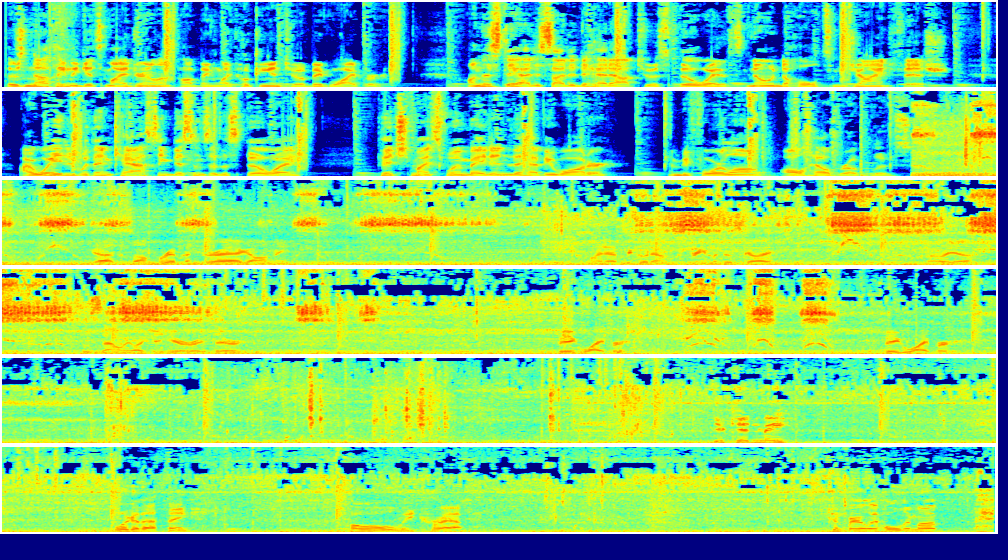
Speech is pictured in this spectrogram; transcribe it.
There's nothing that gets my adrenaline pumping like hooking into a big wiper. On this day I decided to head out to a spillway that's known to hold some giant fish. I waited within casting distance of the spillway, pitched my swim bait into the heavy water, and before long, all hell broke loose. Got some rip and drag on me. Might have to go downstream with this guy. Oh yeah, that's the sound we like to hear right there. Big wiper. Big wiper. You kidding me? Look at that thing. Holy crap. Can barely hold him up.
